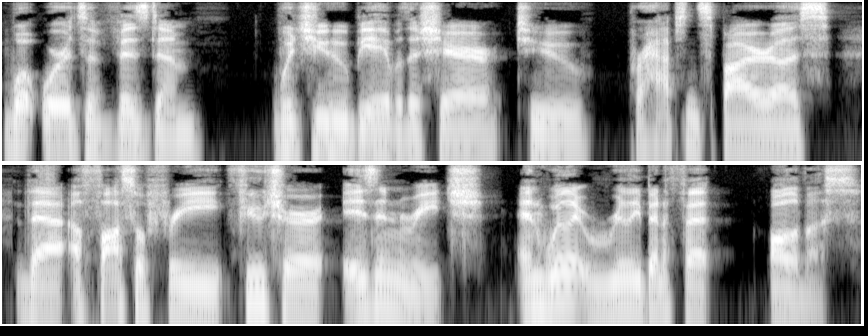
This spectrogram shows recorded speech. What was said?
What words of wisdom would you be able to share to perhaps inspire us that a fossil free future is in reach? And will it really benefit all of us?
